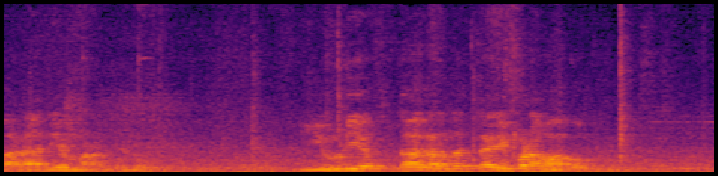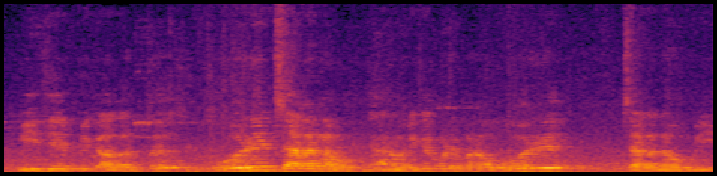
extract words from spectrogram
പരാജയം മറക്കുന്നു. യു ഡി എഫ് തകർന്ന് തരിപ്പണമാകും. ബി ജെ പിക്ക് അകത്ത് ഒരു ചലനവും ഞാൻ ഒരിക്കൽ കൂടി പറഞ്ഞ ഒരു ചലനവും ഈ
